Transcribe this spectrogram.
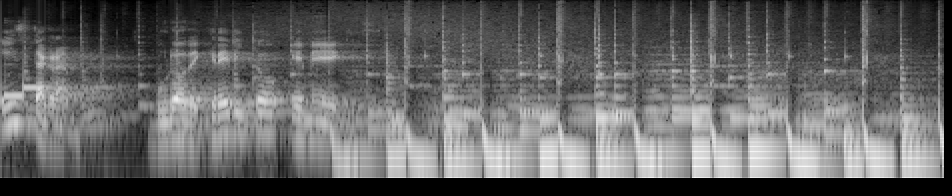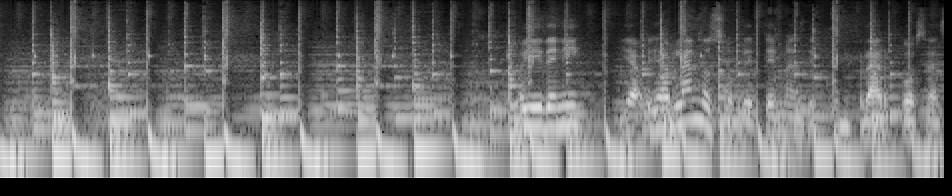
Instagram, Buró de Crédito MX. Oye, Denis, y hablando sobre temas de comprar cosas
